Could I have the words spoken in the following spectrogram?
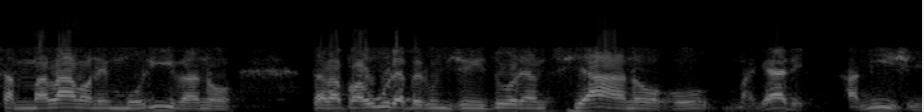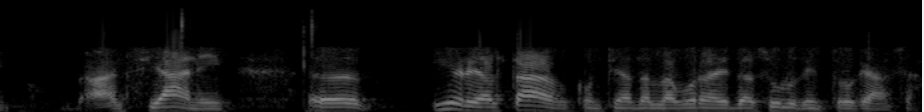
ammalavano e morivano dalla paura per un genitore anziano o magari amici anziani, eh, io in realtà ho continuato a lavorare da solo dentro casa,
